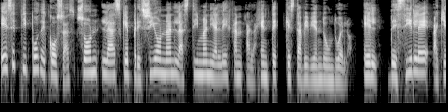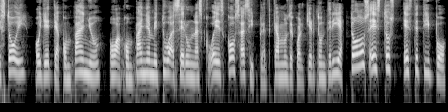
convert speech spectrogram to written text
Ese tipo de cosas son las que presionan, lastiman y alejan a la gente que está viviendo un duelo. El decirle, aquí estoy, oye, te acompaño, o acompáñame tú a hacer unas cosas y platicamos de cualquier tontería. Todos estos, este tipo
